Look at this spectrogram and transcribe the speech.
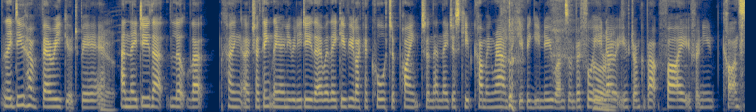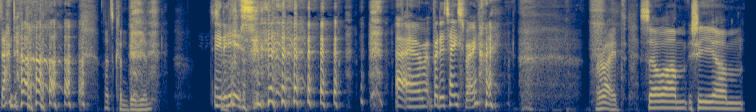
They do have very good beer, yeah. and they do that little that thing, which I think they only really do there, where they give you like a quarter pint and then they just keep coming round and giving you new ones. And before you know it, you've drunk about five and you can't stand up. That's convenient. It is. um, but it tastes very nice. All right. So um, she um,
